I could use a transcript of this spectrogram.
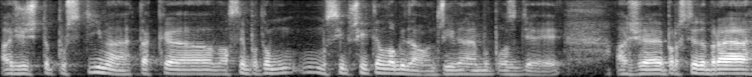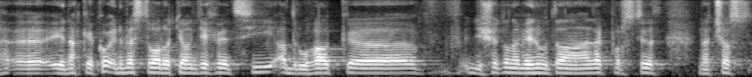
A když to pustíme, tak eh, vlastně potom musí přijít ten lockdown dříve nebo později. A že je prostě dobré eh, jinak jako investovat do těch věcí a druhá, když je to nevyhnutelné, tak prostě na čas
